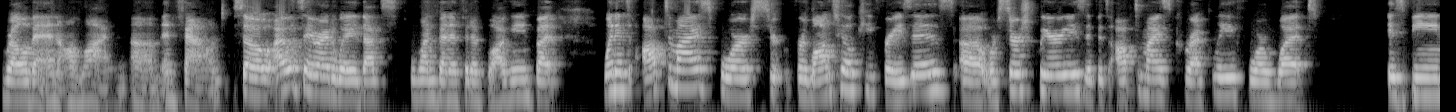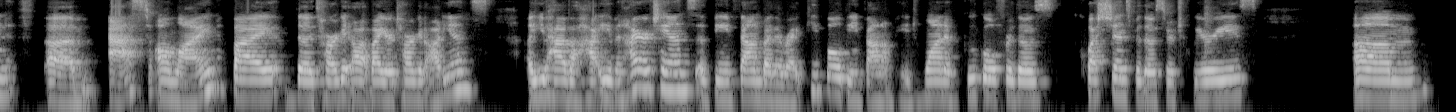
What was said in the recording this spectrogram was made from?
relevant and online um, and found. So I would say right away that's one benefit of blogging. But when it's optimized for for long tail key phrases uh, or search queries, if it's optimized correctly for what is being um, asked online by the target by your target audience, uh, you have a high, even higher chance of being found by the right people, being found on page one of Google for those questions for those search queries. Um,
